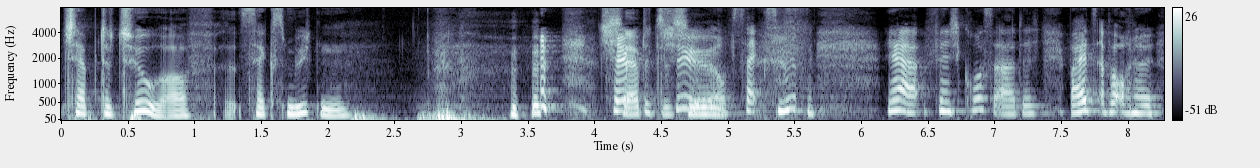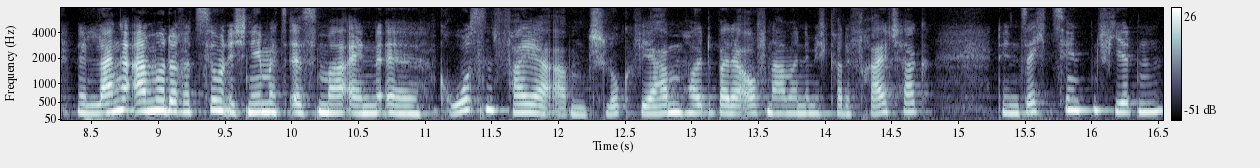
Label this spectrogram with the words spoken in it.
Chapter 2 of Sexmythen. Chapter 2 of Sexmythen. Ja, finde ich großartig. War jetzt aber auch eine, eine lange Anmoderation. Ich nehme jetzt erstmal einen äh, großen Feierabendschluck. Wir haben heute bei der Aufnahme nämlich gerade Freitag, den 16.04.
